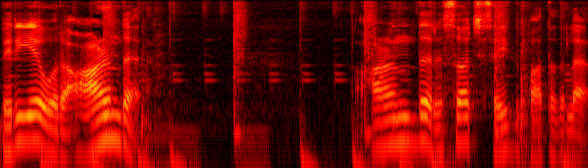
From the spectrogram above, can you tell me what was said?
பெரிய ஒரு ஆழ்ந்த ஆழ்ந்த ரிசர்ச் செய்து பார்த்ததில்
